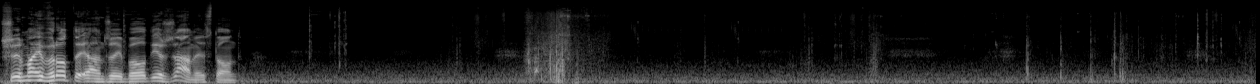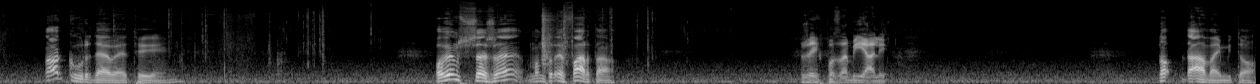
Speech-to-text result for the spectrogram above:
Trzymaj wroty, Andrzej, bo odjeżdżamy stąd. Kurdełe, ty. Powiem szczerze, mam trochę farta. Że ich pozabijali. No, dawaj mi to.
